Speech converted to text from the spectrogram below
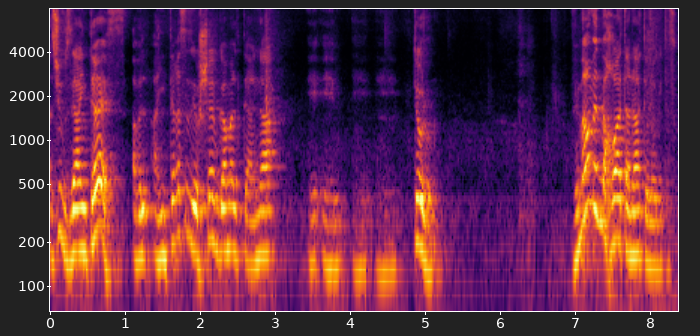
אז שוב, זה האינטרס, אבל האינטרס הזה יושב גם על טענה אה, אה, אה, אה, תיאולוגית. ומה עומד מאחורי הטענה התיאולוגית הזאת?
